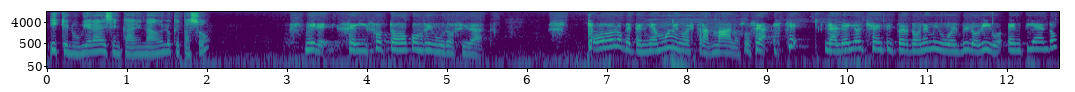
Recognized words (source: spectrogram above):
y que no hubiera desencadenado en lo que pasó? Mire, se hizo todo con rigurosidad. Todo lo que teníamos en nuestras manos. O sea, es que la ley 80, y perdónenme y vuelvo y lo digo, entiendo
